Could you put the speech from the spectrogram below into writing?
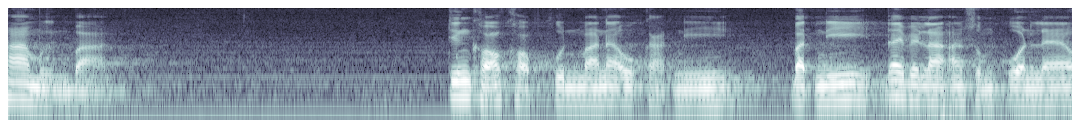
ห้าหมื่นบาท จึงขอขอบคุณมาณโอกาสนี้ บัดนี้ได้เวลาอันสมควรแล้ว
